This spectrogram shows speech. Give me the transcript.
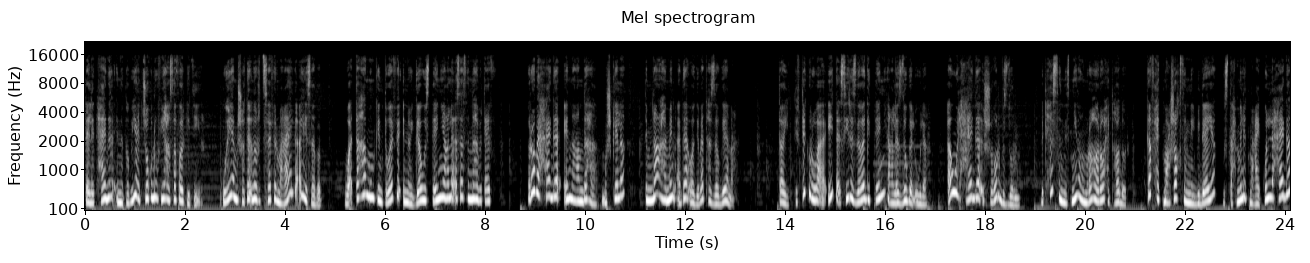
تالت حاجة إن طبيعة شغله فيها سفر كتير. وهي مش هتقدر تسافر معاه لأي سبب. وقتها ممكن توافق إنه يتجوز تاني على أساس إنها بتعفه. رابع حاجة إن عندها مشكلة تمنعها من أداء واجباتها الزوجية نحو طيب تفتكروا بقى إيه تأثير الزواج التاني على الزوجة الأولى؟ أول حاجة الشعور بالظلم. بتحس إن سنين عمرها راحت هدر. كافحت مع شخص من البداية واستحملت معاه كل حاجة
